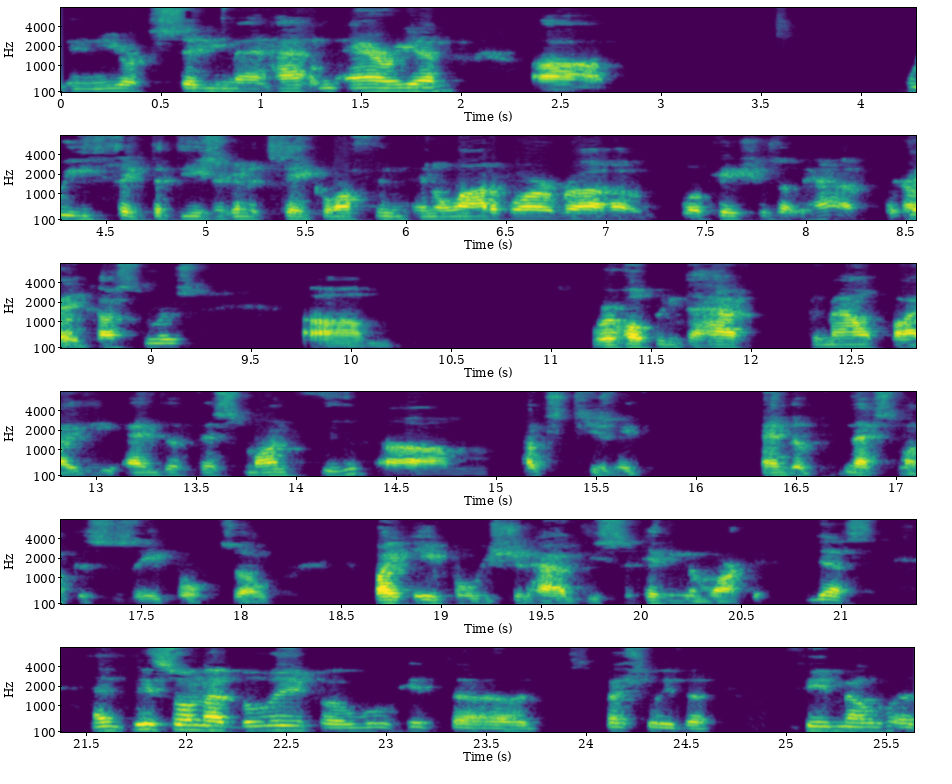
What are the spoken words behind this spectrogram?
the New York City, Manhattan area. Uh, we think that these are going to take off in, in a lot of our uh, locations that we have, current customers. Um, we're hoping to have them out by the end of this month. Mhm. Um, excuse me, end of next month. This is April. So by April, we should have these hitting the market. Yes, and this one I believe uh, will hit uh, especially the female uh,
